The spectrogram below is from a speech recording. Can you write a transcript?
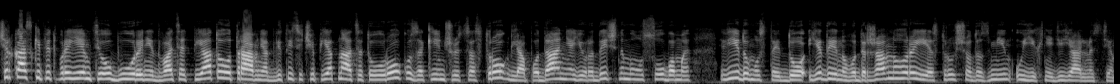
Черкаські підприємці обурені 25 травня 2015 року закінчується строк для подання юридичними особами відомостей до єдиного державного реєстру щодо змін у їхній діяльності.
